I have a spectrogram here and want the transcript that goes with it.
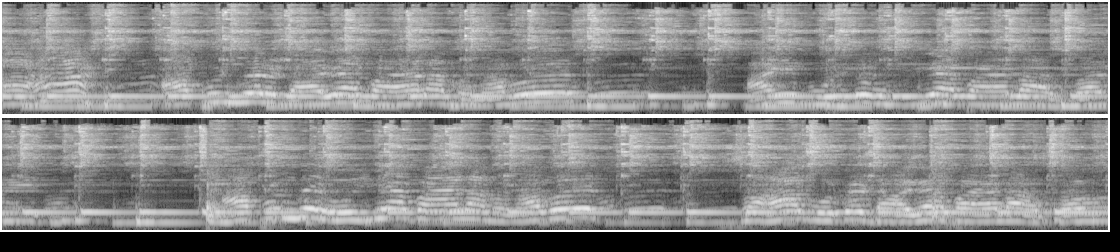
आहा आपण जर डाव्या पायाला म्हणावं आणि बोट उजव्या पायाला असावेत. आपण जर उजव्या पायाला म्हणावं सहा बोट डाव्या पायाला असावं.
